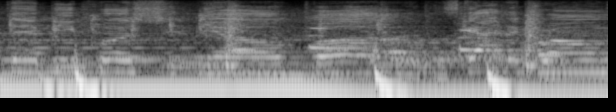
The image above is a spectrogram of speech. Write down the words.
they be pushing your buttons. Got a grown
